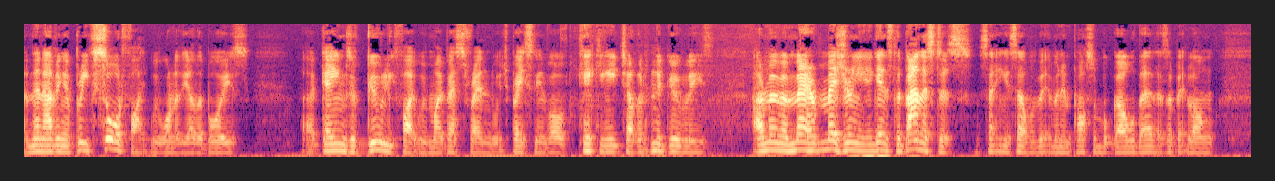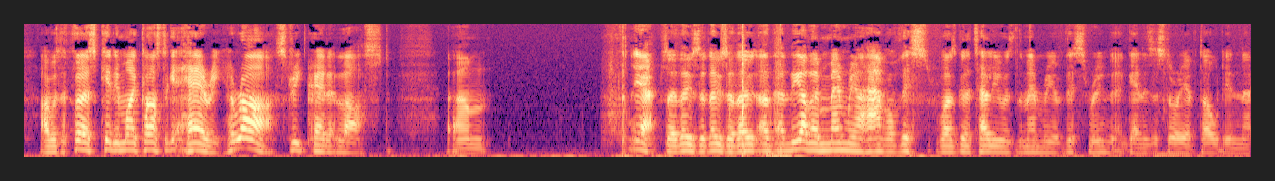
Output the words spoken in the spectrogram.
and then having a brief sword fight with one of the other boys. Uh, games of ghoulie fight with my best friend, which basically involved kicking each other in the ghoulies. I remember me- measuring it against the banisters, setting yourself a bit of an impossible goal there. That's a bit long. I was the first kid in my class to get hairy. Hurrah! Street cred at last. Um, yeah, so those are those are those. Uh, and the other memory I have of this, what I was going to tell you, was the memory of this room. That again is a story I've told in uh,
